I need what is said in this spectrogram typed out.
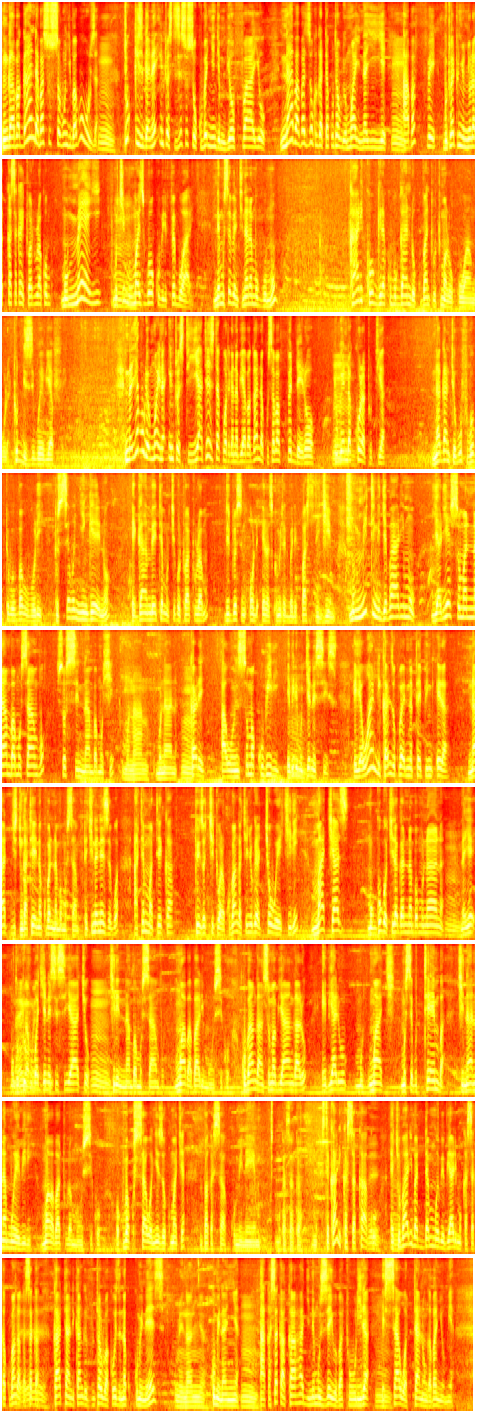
Ng'abaganda basusse obungi babuuza. Mm. Tukkiriza naye interest zisusse okuba ennyingi mu byofaayo n'abo abazze okugatta kuta buli omu ayina yiye Mm. abaffe bwe twali tunyonnyola kasakale twatulako mu meeyi muki mu mwezi gwokubiri february ne mu 781 kaali koogera ku buganda okuba nti wetumala okuwangula tuddizibwa ebyaffe. Naye buli omu alina interest ye ate zitakwatagana byabaganda kusaba federo tugenda kukola tutya? Naga nti obuufu bwe buto bwebuba bubuli tusseewo ennyinga eno egamba etya mu lukiiko twatulamu redressing all the errors committed by the past regime. Mu meeting gye baalimu yali esoma namba musanvu so si namba muki? Munaana. Munaana. Mm. kale awo nsoma kubiri ebiri mu genesis eyawandiika ayinza okuba yalina typing error ng'ate yalina kuba namba musanvu. Tekinenezebwa ate mu mateeka tuyinza okukitwala kubanga kyenyogera kyo weekiri matchas mu google kiraga namba munaana Mm. naye mu butuufu bwa genesis yaakyo Mm. kiri namba musanvu mu abo abaali mu nsiko kubanga nsoma byangalo ebyaliwo mu mwaki mu sebutemba 82 mu abo abaatula mu nsiko okuva ku ssaawa nyezi okumakya mpaka saa 11 mukasaka tekaali kasaka? Ako Eh, ekyo baali baddamu ebyo byali mu kasaka kubanga akasaka Eh. katandika nga tutalo lwakaweza ennaku kumi n'ezi. Kumi kumi na nnya. Mm. akasaka aka haji ne muzeeyi we batuulira essaawa ttaano nga banyumya.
